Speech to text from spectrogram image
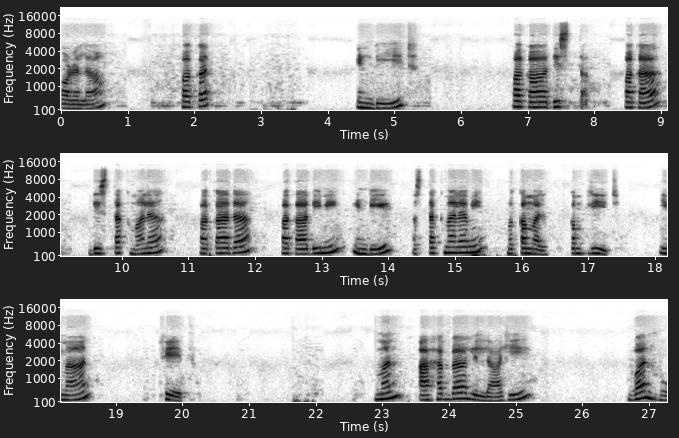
for Allah fakat indeed fakadistak fakadistakmala fakada fakadimi indeed astakmala mean Mukammal, complete. Iman, faith. मन अहब लाही वन हु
